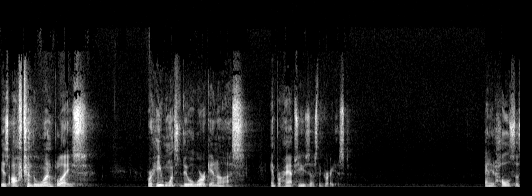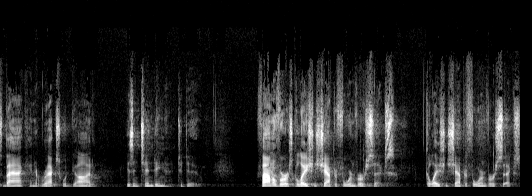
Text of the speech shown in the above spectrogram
is often the one place where He wants to do a work in us and perhaps use us the greatest. And it holds us back and it wrecks what God is intending to do. Final verse, Galatians chapter 4 and verse 6. Galatians chapter 4 and verse 6.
